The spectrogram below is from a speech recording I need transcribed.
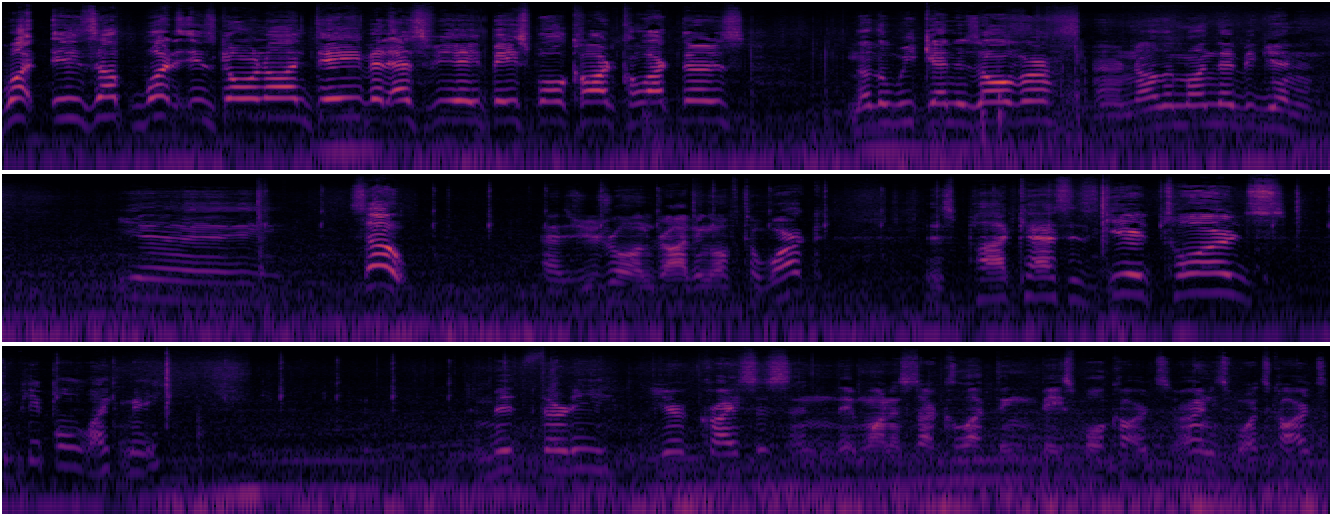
What is up? What is going on, Dave at SVA Baseball Card Collectors? Another weekend is over and another Monday beginning. Yay! So, as usual, I'm driving off to work. This podcast is geared towards people like me, mid 30 year crisis, and they want to start collecting baseball cards or any sports cards.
